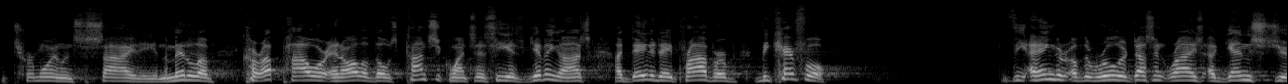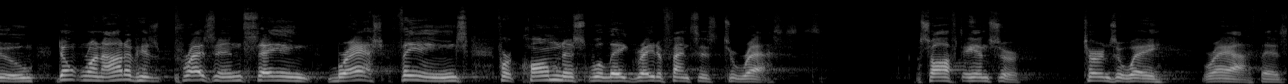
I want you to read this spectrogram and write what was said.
and turmoil in society, in the middle of corrupt power and all of those consequences, he is giving us a day to day proverb be careful the anger of the ruler doesn't rise against you. Don't run out of his presence saying brash things, for calmness will lay great offenses to rest. A soft answer turns away wrath, as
